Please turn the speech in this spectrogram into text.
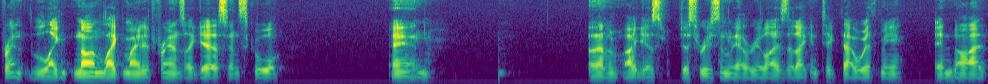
friend like non like minded friends, I guess, in school, and then I guess just recently I realized that I can take that with me and not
